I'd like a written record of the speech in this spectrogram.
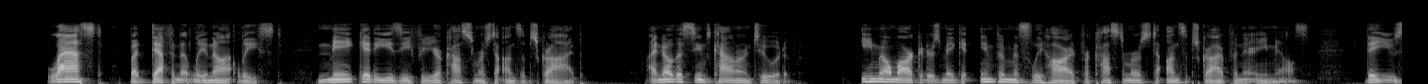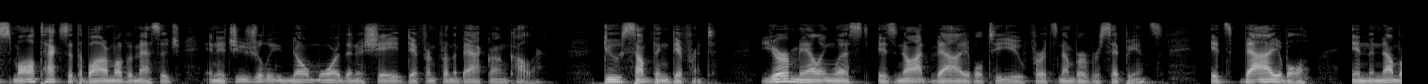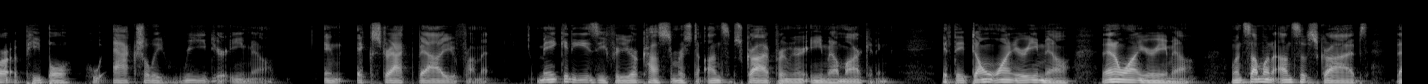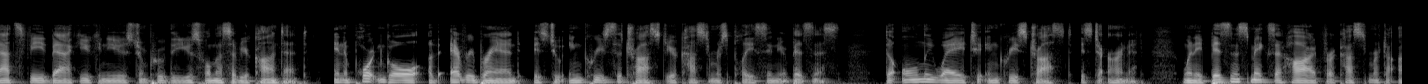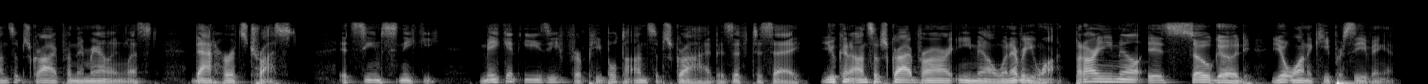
Last, but definitely not least, Make it easy for your customers to unsubscribe. I know this seems counterintuitive. Email marketers make it infamously hard for customers to unsubscribe from their emails. They use small text at the bottom of a message, and it's usually no more than a shade different from the background color. Do something different. Your mailing list is not valuable to you for its number of recipients. It's valuable in the number of people who actually read your email and extract value from it. Make it easy for your customers to unsubscribe from your email marketing. If they don't want your email, they don't want your email. When someone unsubscribes, that's feedback you can use to improve the usefulness of your content. An important goal of every brand is to increase the trust your customers place in your business. The only way to increase trust is to earn it. When a business makes it hard for a customer to unsubscribe from their mailing list, that hurts trust. It seems sneaky. Make it easy for people to unsubscribe, as if to say, you can unsubscribe from our email whenever you want, but our email is so good you'll want to keep receiving it.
